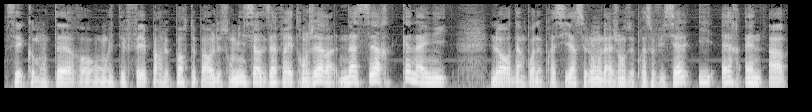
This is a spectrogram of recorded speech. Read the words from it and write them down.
Ces commentaires ont été faits par le porte-parole de son ministère des Affaires étrangères, Nasser Kanani, lors d'un point de presse hier selon l'agence de presse officielle IRNA.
